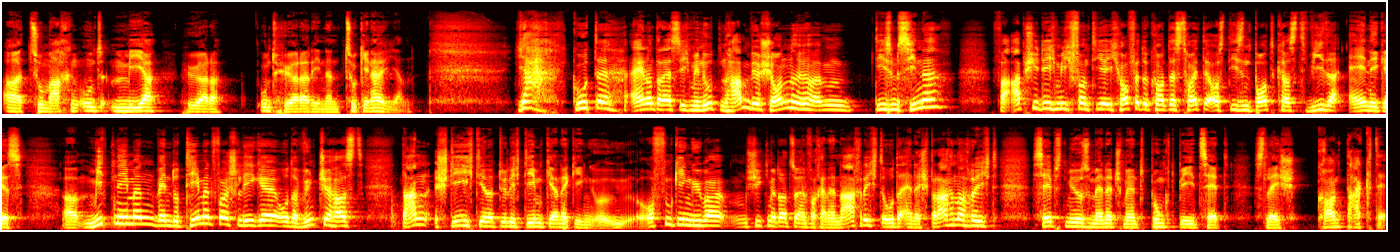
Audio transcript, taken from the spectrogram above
äh, zu machen und mehr Hörer und Hörerinnen zu generieren. Ja, gute 31 Minuten haben wir schon. In diesem Sinne, verabschiede ich mich von dir. Ich hoffe, du konntest heute aus diesem Podcast wieder einiges äh, mitnehmen. Wenn du Themenvorschläge oder Wünsche hast, dann stehe ich dir natürlich dem gerne gegen, äh, offen gegenüber. Schick mir dazu einfach eine Nachricht oder eine Sprachnachricht selbst-management.biz slash Kontakte.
